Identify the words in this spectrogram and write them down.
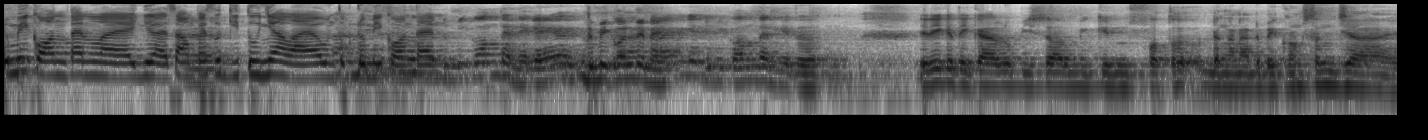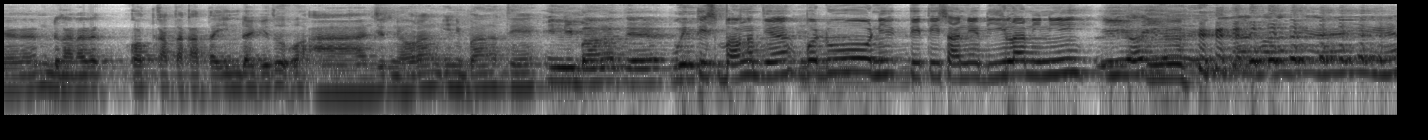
demi konten lah ya nggak sampai segitunya lah ya untuk demi konten Demi konten ya kayaknya. Demi konten ya? Kayaknya demi konten gitu. Jadi ketika lu bisa bikin foto dengan ada background senja ya kan, dengan ada quote kata-kata indah gitu, wah anjir nih orang ini banget ya. Ini banget ya. Puitis banget ya. Waduh, nih titisannya Dilan ini. Iya iya, banget ya. iya.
